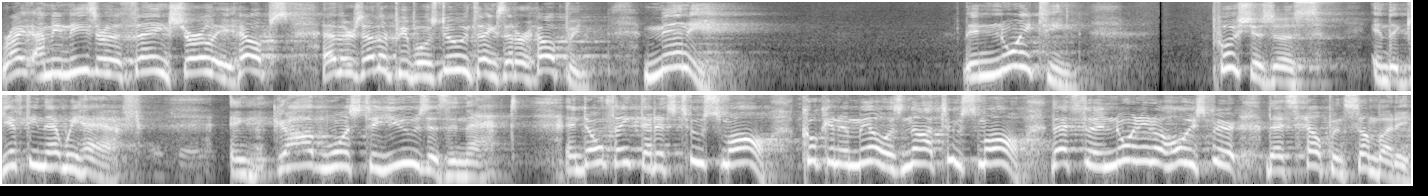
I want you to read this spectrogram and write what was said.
Right? I mean, these are the things surely helps. And there's other people who's doing things that are helping. Many. The anointing pushes us in the gifting that we have. And God wants to use us in that. And don't think that it's too small. Cooking a meal is not too small. That's the anointing of the Holy Spirit that's helping somebody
